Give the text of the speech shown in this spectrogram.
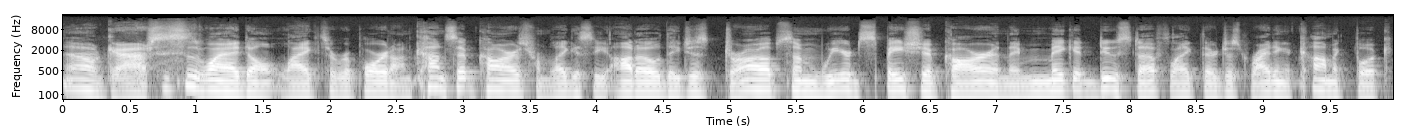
Oh gosh, this is why I don't like to report on concept cars from Legacy Auto. They just draw up some weird spaceship car and they make it do stuff like they're just writing a comic book.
